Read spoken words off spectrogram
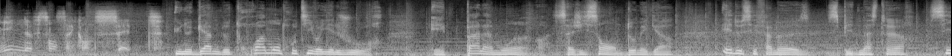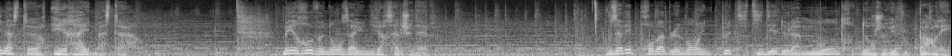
1957, une gamme de trois montres-outils voyait le jour, et pas la moindre s'agissant d'Omega et de ses fameuses Speedmaster, Seamaster et Railmaster. Mais revenons à Universal Genève. Vous avez probablement une petite idée de la montre dont je vais vous parler.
